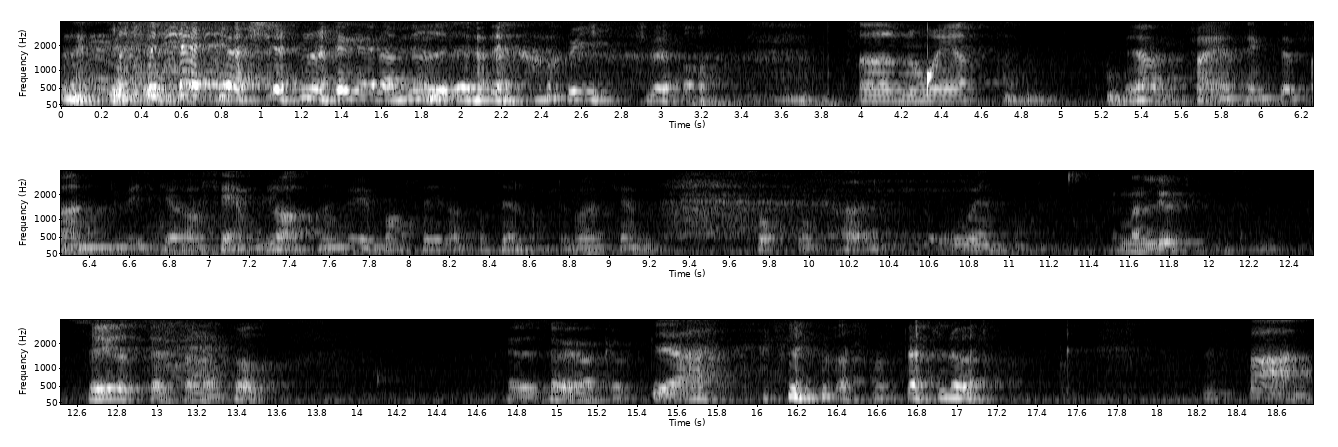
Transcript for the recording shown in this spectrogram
jag känner det redan nu. Detta är skitsvårt. Öl nummer ett. Ja, fan jag tänkte fan vi ska ha fem glas men vi är bara fyra personer. Det var ju fem sorters öl. En- Ska man luft... syresätta den först? Är det så Jakob? Ja, varför få loss? Men fan.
